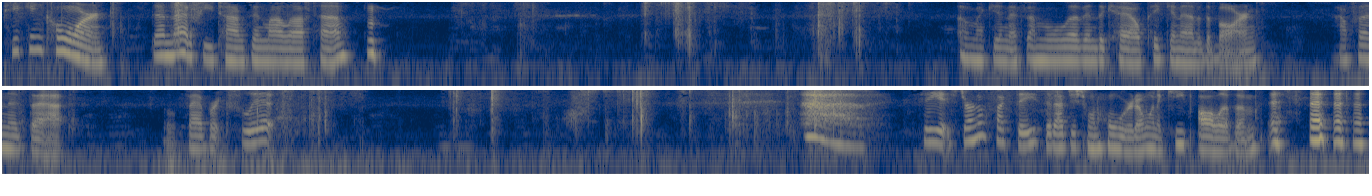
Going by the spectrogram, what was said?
Picking corn. Done that a few times in my lifetime. Oh my goodness, I'm loving the cow peeking out of the barn. How fun is that? Little fabric flip. See, it's journals like these that I just want to hoard. I want to keep all of them.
